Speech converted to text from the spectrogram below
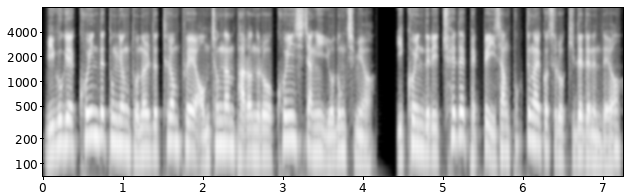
미국의 코인 대통령 도널드 트럼프의 엄청난 발언으로 코인 시장이 요동치며 이 코인들이 최대 100배 이상 폭등할 것으로 기대되는데요.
